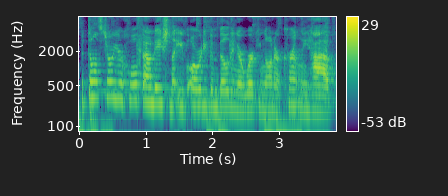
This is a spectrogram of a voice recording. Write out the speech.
But don't throw your whole foundation that you've already been building or working on or currently have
